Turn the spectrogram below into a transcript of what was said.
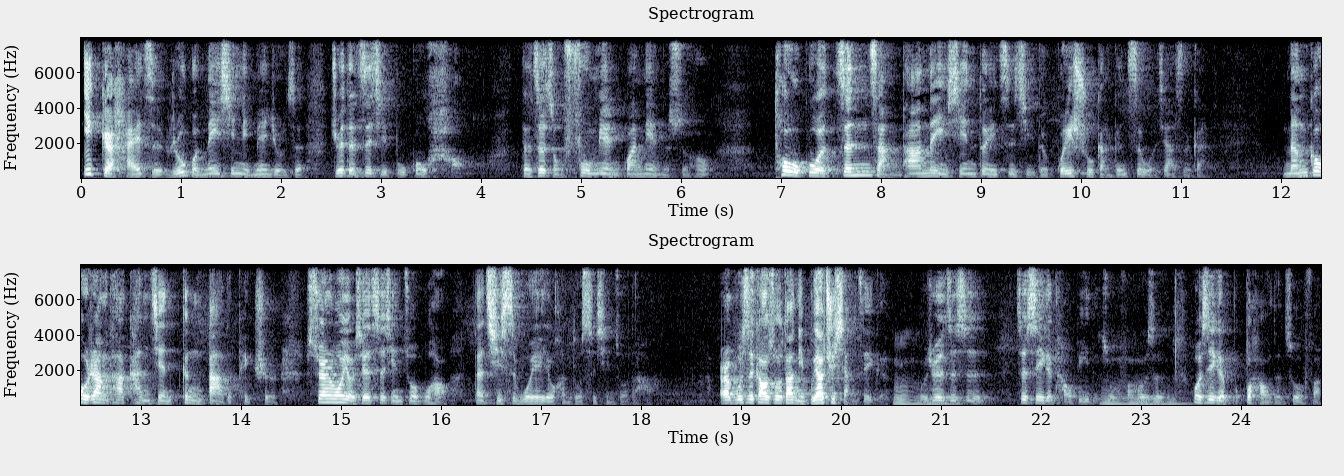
一个孩子如果内心里面有着觉得自己不够好的这种负面观念的时候，透过增长他内心对自己的归属感跟自我价值感。能够让他看见更大的 picture。虽然我有些事情做不好，但其实我也有很多事情做得好，而不是告诉他你不要去想这个。嗯，我觉得这是这是一个逃避的做法，或是或是一个不好的做法。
